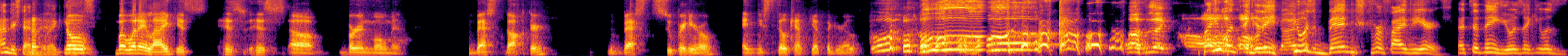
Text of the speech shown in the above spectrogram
understandable. Like, no, it's- but what I like is his his um, burn moment. Best doctor, the best superhero, and you still can't get the girl. I was like, but he was oh, the thing, God. he was benched for five years. That's the thing. He was like he was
